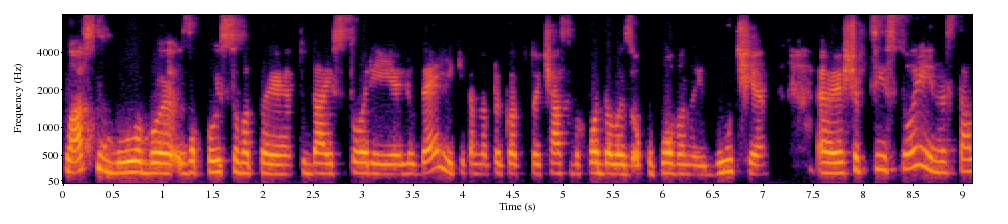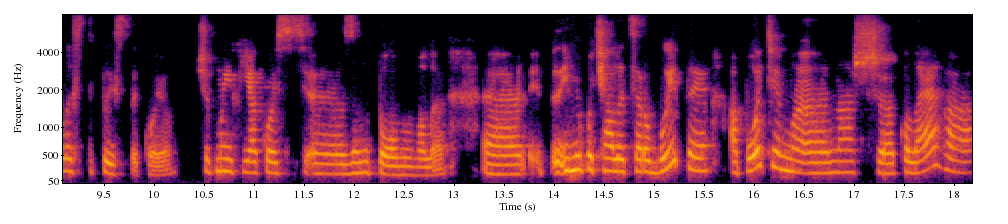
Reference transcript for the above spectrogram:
класно було би записувати туди історії людей, які там, наприклад, в той час виходили з окупованої Бучі, щоб ці історії не стали статистикою щоб ми їх якось е, занотовували. Е, і ми почали це робити. А потім е, наш колега,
